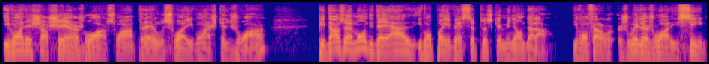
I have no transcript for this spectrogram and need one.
ils vont aller chercher un joueur, soit en prêt ou soit ils vont acheter le joueur. Puis dans un monde idéal, ils ne vont pas investir plus qu'un million de dollars. Ils vont faire jouer le joueur ici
